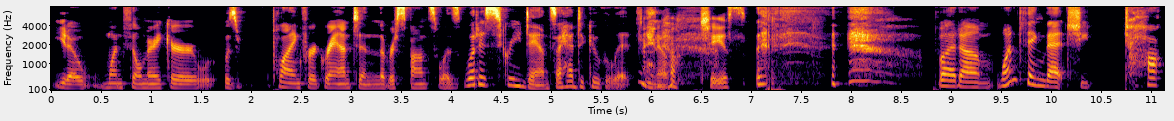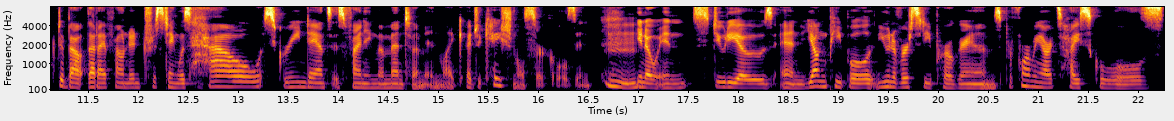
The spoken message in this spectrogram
You know, one filmmaker was applying for a grant and the response was, What is screen dance? I had to Google it. You know. Jeez. but um, one thing that she talked about that I found interesting was how screen dance is finding momentum in like educational circles and Mm. you know in studios and young people university programs performing arts high schools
